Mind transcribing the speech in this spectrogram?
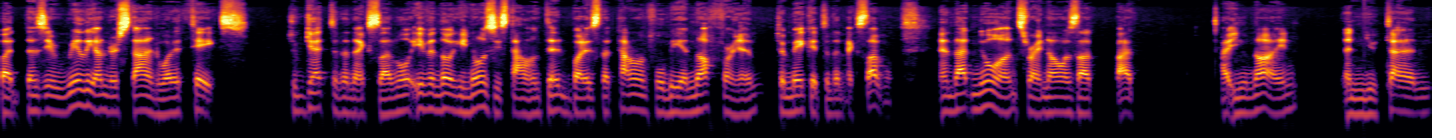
but does he really understand what it takes to get to the next level even though he knows he's talented but is the talent will be enough for him to make it to the next level and that nuance right now is that at, at u9 and u10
